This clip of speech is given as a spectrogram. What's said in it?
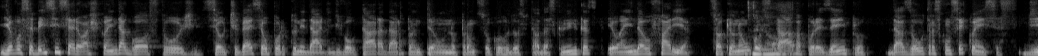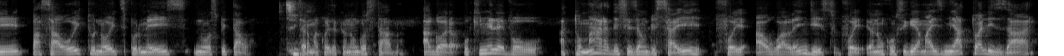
E eu vou ser bem sincero, eu acho que eu ainda gosto hoje. Se eu tivesse a oportunidade de voltar a dar plantão no pronto-socorro do Hospital das Clínicas, eu ainda o faria. Só que eu não gostava, por exemplo, das outras consequências de passar oito noites por mês no hospital. Sim. Isso era uma coisa que eu não gostava. Agora, o que me levou a tomar a decisão de sair foi algo além disso. Foi eu não conseguia mais me atualizar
